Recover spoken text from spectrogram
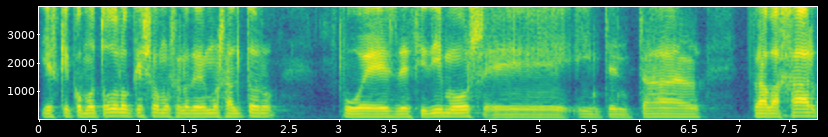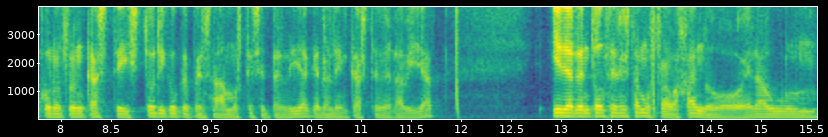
Y es que como todo lo que somos se lo debemos al toro, pues decidimos eh, intentar trabajar con otro encaste histórico que pensábamos que se perdía, que era el encaste Vega Villar. Y desde entonces estamos trabajando. Era un,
